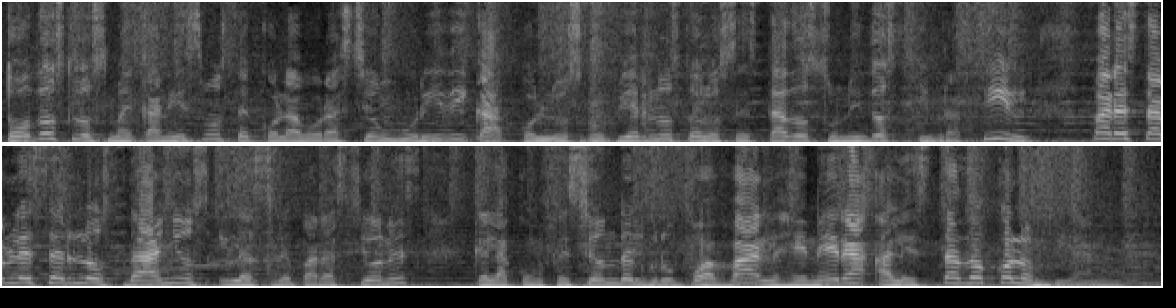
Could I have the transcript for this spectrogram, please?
todos los mecanismos de colaboración jurídica con los gobiernos de los Estados Unidos y Brasil para establecer los daños y las reparaciones que la confesión del Grupo Aval genera al Estado colombiano.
